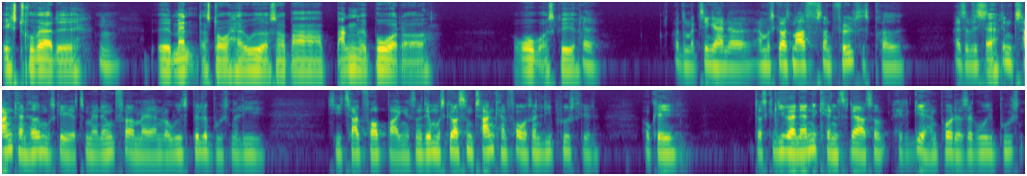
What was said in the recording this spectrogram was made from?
ekstroverte mm. øh, mand, der står herude og så bare bange bordet og, og råber og skriger. Ja. Og når man tænker, han er, han er måske også meget sådan følelsespræget. Altså hvis ja. den tanke, han havde måske, som jeg nævnte før, med at han var ude i spillerbussen og lige sige tak for opbakningen, så det er måske også en tanke, han får sådan lige pludselig. Okay, der skal lige være en anerkendelse der, så agerer han på det, og så går ud i bussen.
